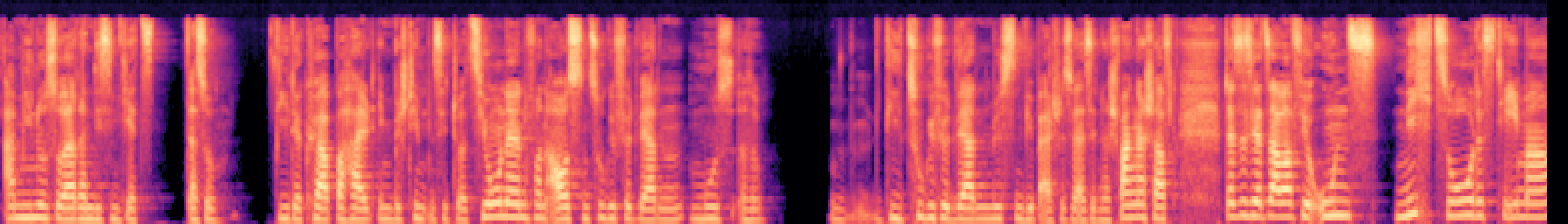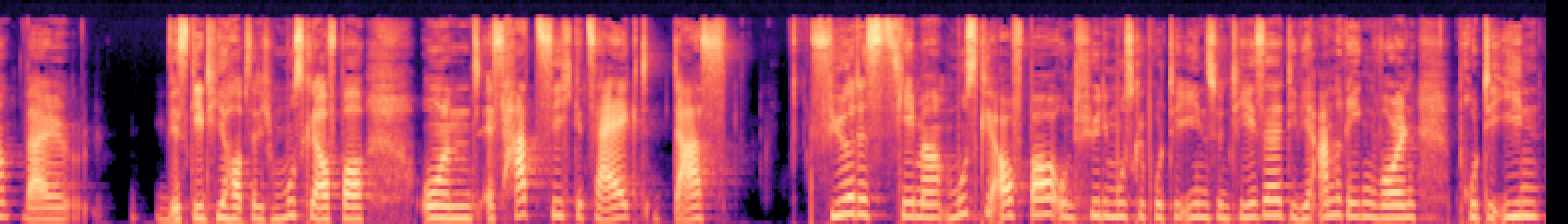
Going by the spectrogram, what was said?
Aminosäuren, die sind jetzt, also die der Körper halt in bestimmten Situationen von außen zugeführt werden muss, also die zugeführt werden müssen, wie beispielsweise in der Schwangerschaft. Das ist jetzt aber für uns nicht so das Thema, weil es geht hier hauptsächlich um Muskelaufbau und es hat sich gezeigt, dass für das Thema Muskelaufbau und für die Muskelproteinsynthese, die wir anregen wollen, Protein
